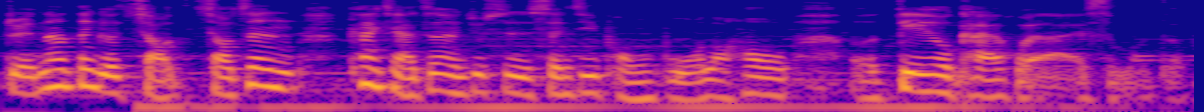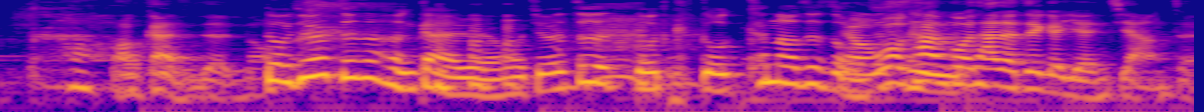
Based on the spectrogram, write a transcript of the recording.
对，那那个小小镇看起来真的就是生机蓬勃，然后呃店又开回来什么的，好感人哦。对，我觉得真的很感人。我觉得这个我我看到这种、就是，有我有看过他的这个演讲，对，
